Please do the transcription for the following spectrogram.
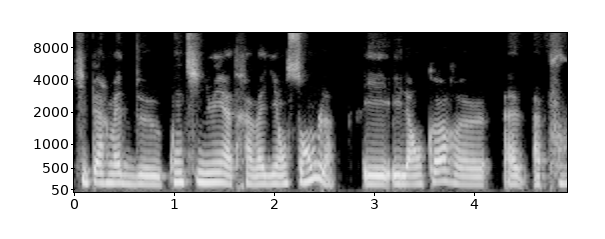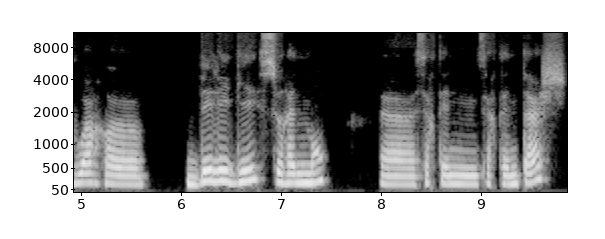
qui permettent de continuer à travailler ensemble et, et là encore, euh, à, à, pouvoir euh, déléguer sereinement euh, certaines, certaines tâches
